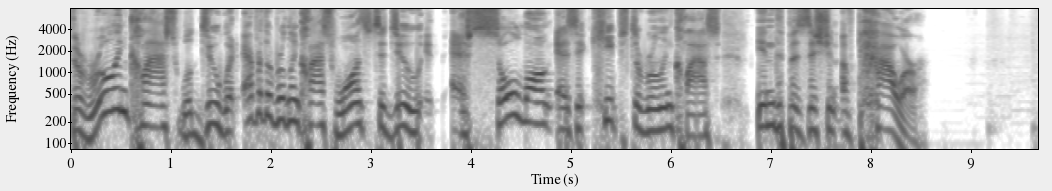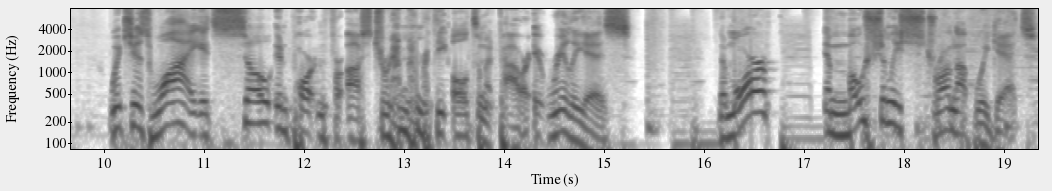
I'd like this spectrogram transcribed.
The ruling class will do whatever the ruling class wants to do as so long as it keeps the ruling class in the position of power. Which is why it's so important for us to remember the ultimate power. It really is. The more emotionally strung up we get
